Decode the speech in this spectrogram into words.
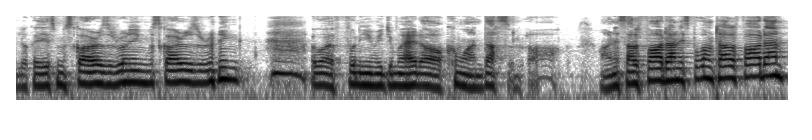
Look at this. Mascara's running. Mascara's running. I got a funny image in my head. Oh, come on. That's. Oh. And it's Alfardan. It's falling to Alfardan.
